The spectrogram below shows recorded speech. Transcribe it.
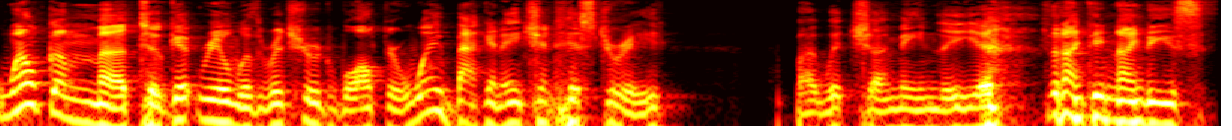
Welcome uh, to Get Reel with Richard Walter, way back in ancient history, by which I mean the uh, the 1990s.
